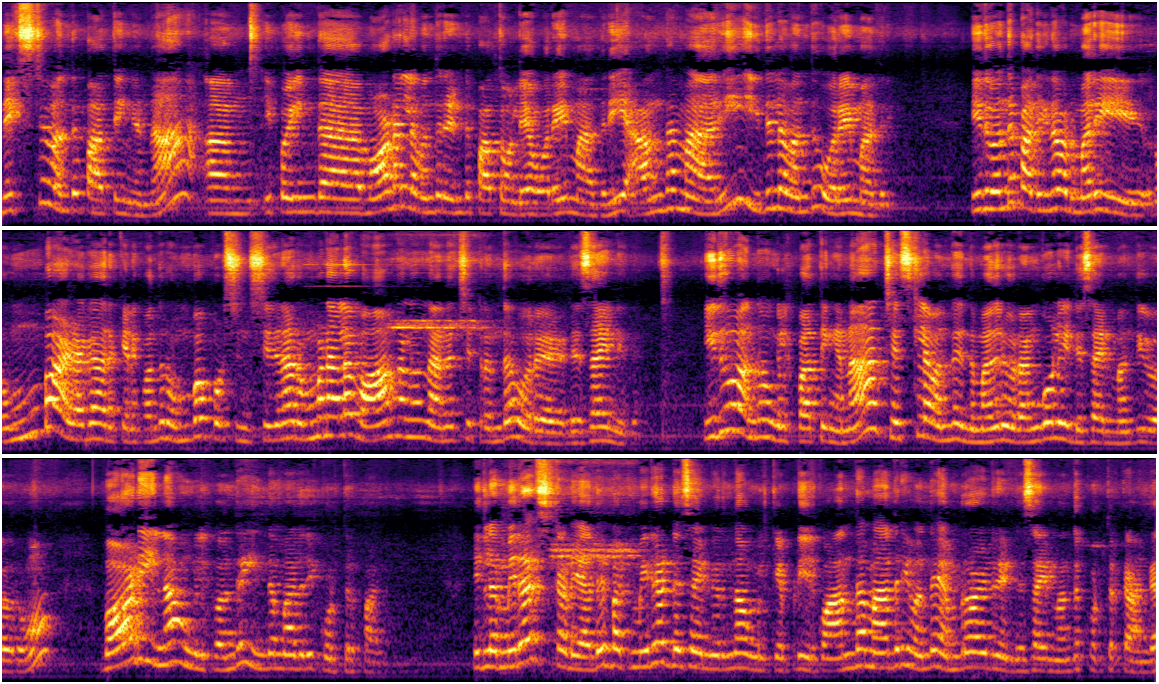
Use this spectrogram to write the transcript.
நெக்ஸ்ட் வந்து பாத்தீங்கன்னா இப்போ இந்த மாடல்ல வந்து ரெண்டு பார்த்தோம் இல்லையா? ஒரே மாதிரி. அந்த மாதிரி இதுல வந்து ஒரே மாதிரி. இது வந்து பார்த்தீங்கன்னா ஒரு மாதிரி ரொம்ப அழகாக இருக்குது எனக்கு வந்து ரொம்ப பிடிச்சிருந்துச்சு. இதெல்லாம் ரொம்ப நாளாக வாங்கணும்னு நினச்சிட்டு இருந்த ஒரு டிசைன் இது. இதுவும் வந்து உங்களுக்கு பார்த்தீங்கன்னா செஸ்ட்ல வந்து இந்த மாதிரி ஒரு ரங்கோலி டிசைன் வந்து வரும். பாடிலாம் உங்களுக்கு வந்து இந்த மாதிரி கொடுத்துருப்பாங்க. இதில் மிரர்ஸ் கிடையாது பட் மிரர் டிசைன் இருந்தால் உங்களுக்கு எப்படி இருக்கும்? அந்த மாதிரி வந்து எம்ப்ராய்டரி டிசைன் வந்து கொடுத்துருக்காங்க.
